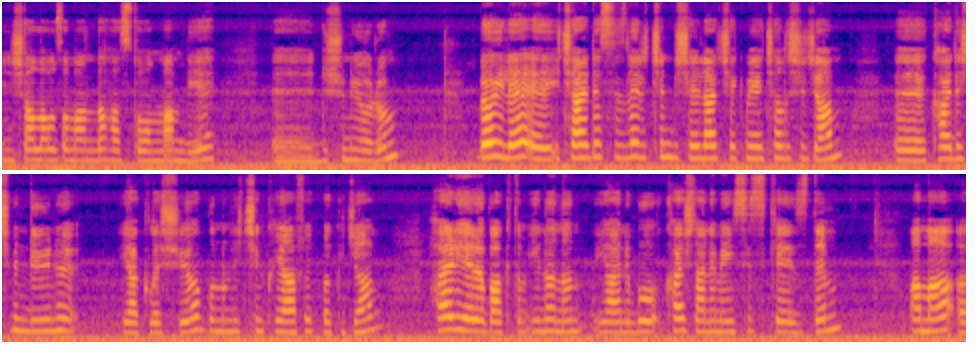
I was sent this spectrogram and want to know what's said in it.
İnşallah o zaman da hasta olmam diye e, düşünüyorum. Böyle e, içeride sizler için bir şeyler çekmeye çalışacağım. E, kardeşimin düğünü yaklaşıyor. Bunun için kıyafet bakacağım. Her yere baktım inanın. Yani bu kaç tane meclis gezdim. Ama e,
